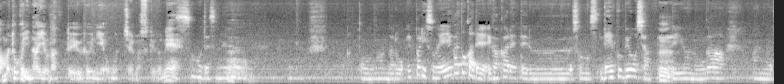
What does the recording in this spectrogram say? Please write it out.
あんまり特にないよなっていうふうに思っちゃいますけどね。そうですね、うん。あとなんだろうやっぱりその映画とかで描かれてるそのレイプ描写っていうのが、あの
